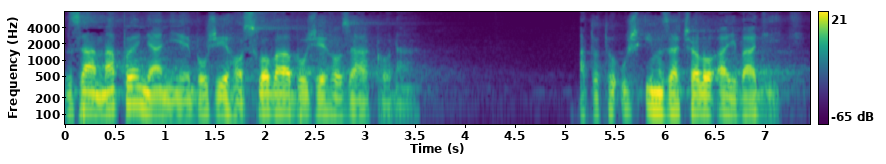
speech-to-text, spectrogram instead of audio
za naplňanie Božieho slova a Božieho zákona. A toto už im začalo aj vadiť.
